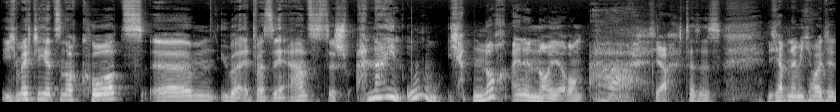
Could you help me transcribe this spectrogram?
Ich möchte jetzt noch kurz ähm, über etwas sehr Ernstes. Ah nein, uh, ich habe noch eine Neuerung. Ah, ja, das ist. Ich habe nämlich heute,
